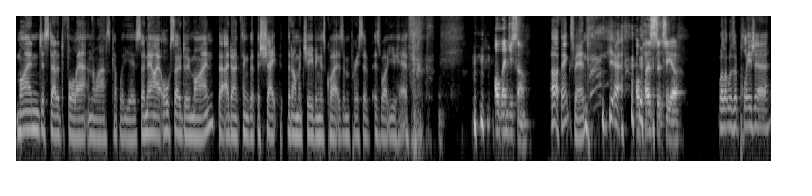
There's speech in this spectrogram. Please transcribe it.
Mine just started to fall out in the last couple of years. So now I also do mine, but I don't think that the shape that I'm achieving is quite as impressive as what you have. I'll lend you some. oh, thanks, man. yeah. I'll post it to you. Well, it was a pleasure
